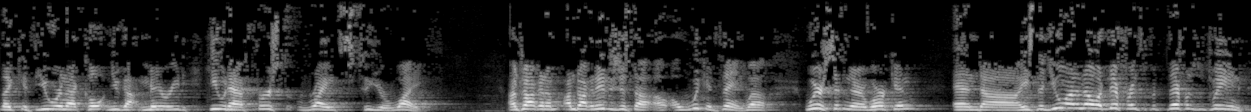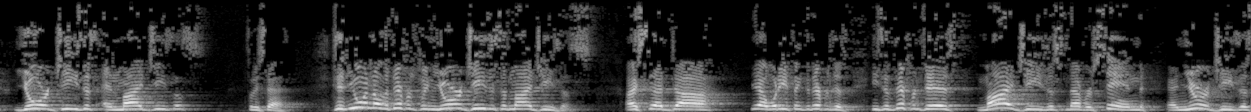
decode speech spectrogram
like if you were in that cult and you got married, he would have first rights to your wife. I'm talking, I'm talking, it is just a, a, wicked thing. Well, we're sitting there working and, uh, he said, you want to know a difference, difference between your Jesus and my Jesus? That's what he said. He said, you want to know the difference between your Jesus and my Jesus? I said, uh, yeah, what do you think the difference is? He said, the difference is my Jesus never sinned and your Jesus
